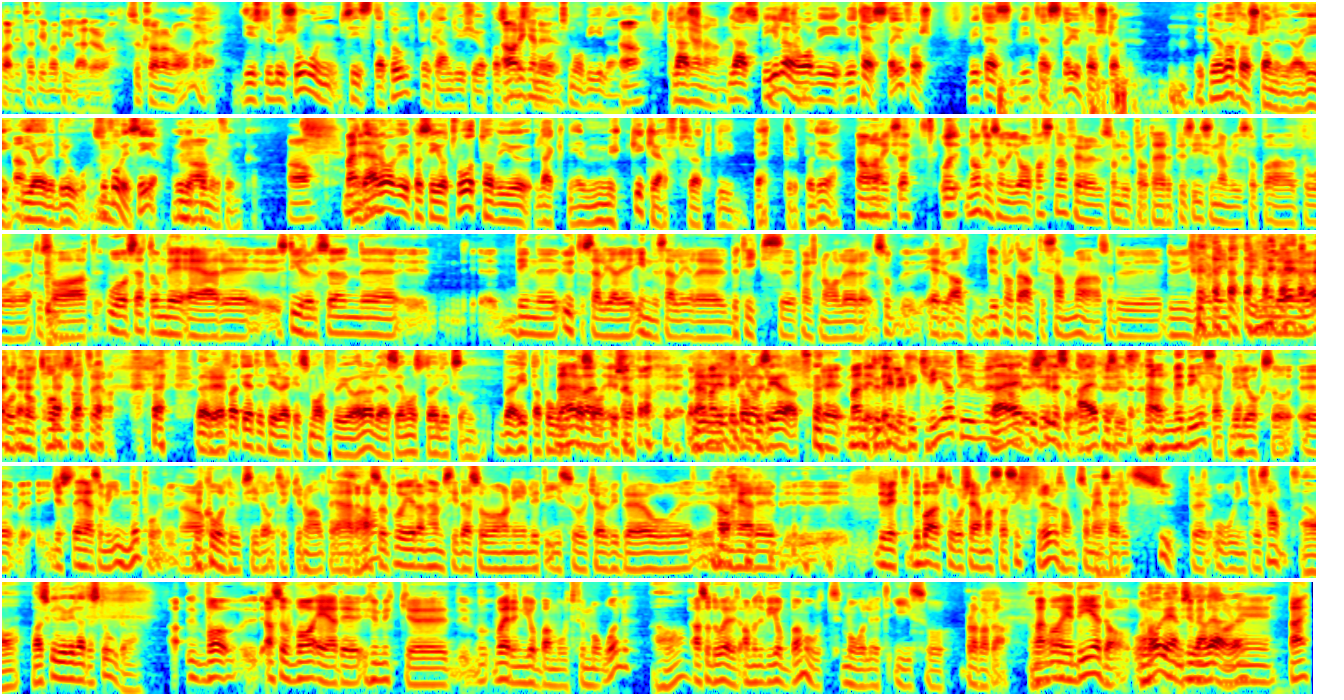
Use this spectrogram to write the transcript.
kvalitativa bilar idag som klarar av det här? Distribution, sista punkten kan du ju köpa som Ja, små, du. små bilar. Ja. Last, lastbilar har vi, vi testar ju först, vi, test, vi testar ju första nu. Mm. Vi prövar första nu då i, i Örebro, så får vi se hur det kommer att funka. Ja, Men, Men, där har vi på CO2 har vi ju lagt ner mycket kraft för att bli bättre på det. Ja, men exakt. Och någonting som jag fastnade för, som du pratade här precis innan vi stoppade på, du sa att oavsett om det är eh, styrelsen, eh, din eh, utesäljare, innesäljare, butikspersonaler, så är du, all, du pratar alltid samma, alltså du, du gör det inte till åt något håll så att säga. Men det är för att jag inte är tillräckligt smart för att göra det, så jag måste liksom börja hitta på olika Nej, men- saker så det det lite komplicerat. inte. Eh, Men, du är inte tillräckligt kreativ Nej, Anders, är det precis. så? Nej, precis. Men med det sagt vill jag också, eh, just det här som vi är inne på nu, Ja. med koldioxidavtrycken och allt det här. Alltså på er hemsida så har ni lite is och korvbröd och eh, den här, du vet, det bara står så här massa siffror och sånt som är så här super ointressant. Ja, vad skulle du vilja att det stod då? Vad, alltså vad är det, hur mycket, vad är det ni jobbar mot för mål? Ja. Alltså då är det, ja men vi jobbar mot målet ISO bla bla bla. Men vad är det då? Och har du hemsidan där, eller? ni- Nej,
